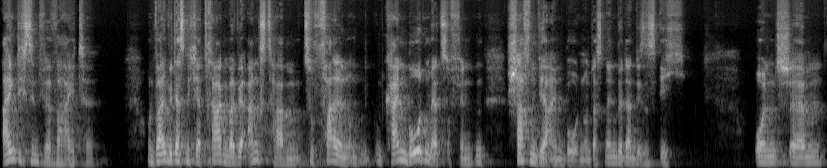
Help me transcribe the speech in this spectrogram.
Eigentlich sind wir Weite. Und weil wir das nicht ertragen, weil wir Angst haben zu fallen und, und keinen Boden mehr zu finden, schaffen wir einen Boden. Und das nennen wir dann dieses Ich. Und ähm,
